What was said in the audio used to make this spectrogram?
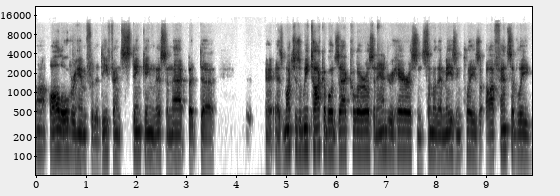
uh, all over him for the defense stinking this and that, but uh, as much as we talk about Zach Collaros and Andrew Harris and some of the amazing plays offensively,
